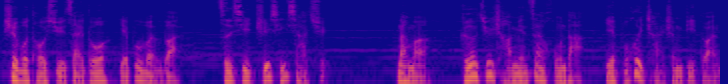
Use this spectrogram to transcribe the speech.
事不头绪再多也不紊乱，仔细执行下去，那么格局场面再宏大也不会产生弊端。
